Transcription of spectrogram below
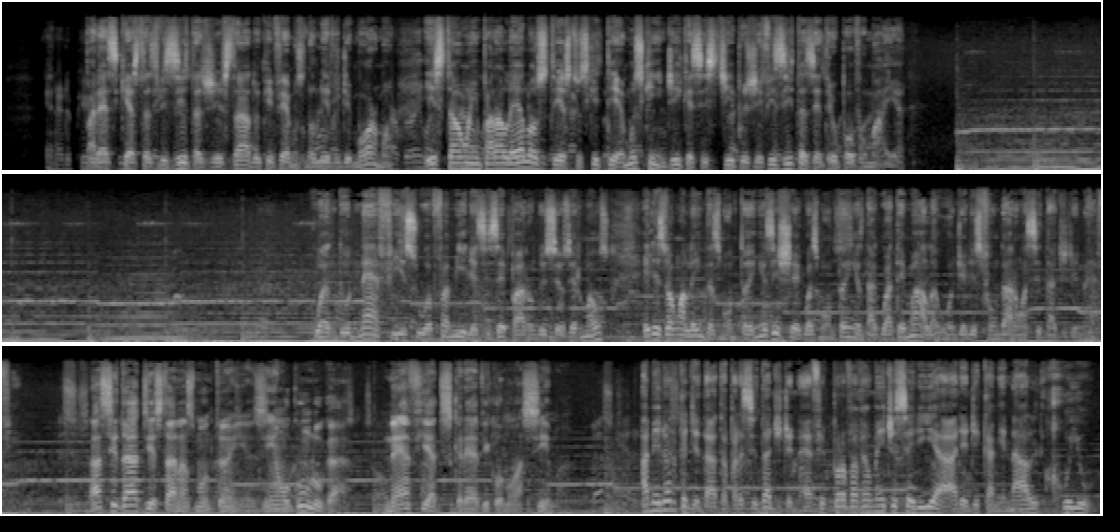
Parece que estas visitas de Estado que vemos no livro de Mormon estão em paralelo aos textos que temos que indicam esses tipos de visitas entre o povo maia. Quando Nefe e sua família se separam dos seus irmãos, eles vão além das montanhas e chegam às montanhas da Guatemala, onde eles fundaram a cidade de Nefe. A cidade está nas montanhas, em algum lugar. Nefe a descreve como acima. A melhor candidata para a cidade de Nefe provavelmente seria a área de Caminal Ruyu.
